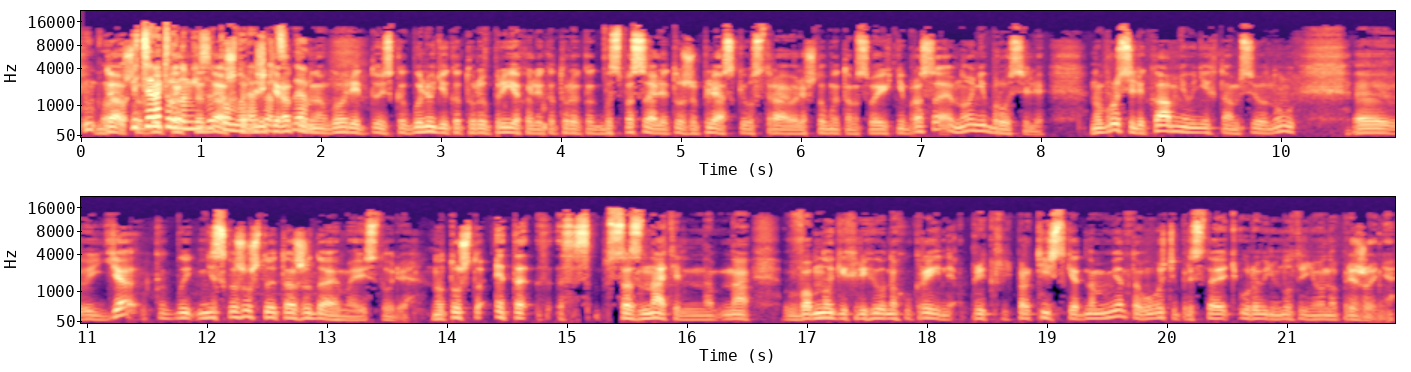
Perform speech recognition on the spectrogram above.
да, литературным чтобы языком да, чтобы литературным да. говорить. То есть, как бы люди, которые приехали, которые как бы спасали, тоже пляски устраивали, что мы там своих не бросаем, но они бросили. Но бросили камни в них там все. Ну, э, я как бы не скажу, что это ожидаемая история. Но то, что это сознательно на, во многих регионах Украины при практически одномоментно, вы можете представить уровень внутреннего напряжения.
